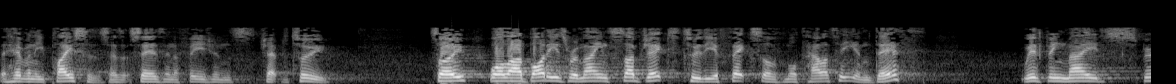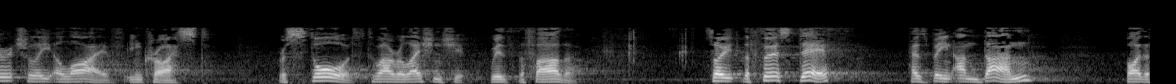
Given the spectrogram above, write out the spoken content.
the heavenly places, as it says in Ephesians chapter 2. So, while our bodies remain subject to the effects of mortality and death, we've been made spiritually alive in Christ, restored to our relationship with the Father. So the first death has been undone by the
